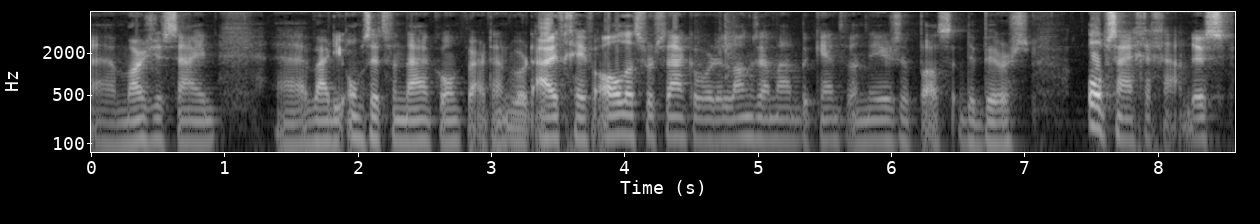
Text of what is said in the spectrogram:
uh, marges zijn. Uh, waar die omzet vandaan komt, waar het aan wordt uitgegeven. Al dat soort zaken worden langzaamaan bekend wanneer ze pas de beurs op zijn gegaan. Dus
